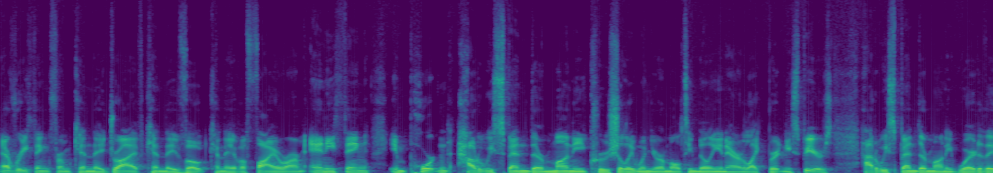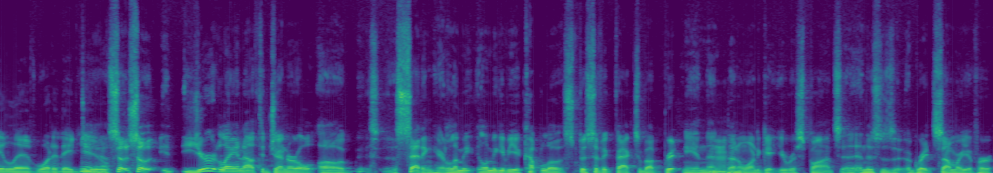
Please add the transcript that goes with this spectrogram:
everything from can they drive, can they vote, can they have a firearm, anything important, how do we spend their money, crucially, when you're a multimillionaire like Britney Spears. How do we spend their money? Where do they live? What do they do? Yeah. So, so you're laying out the general uh, setting here. Let me let me give you a couple of specific facts about Britney, and then, mm-hmm. then I want to get your response. And, and this is a great summary of her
